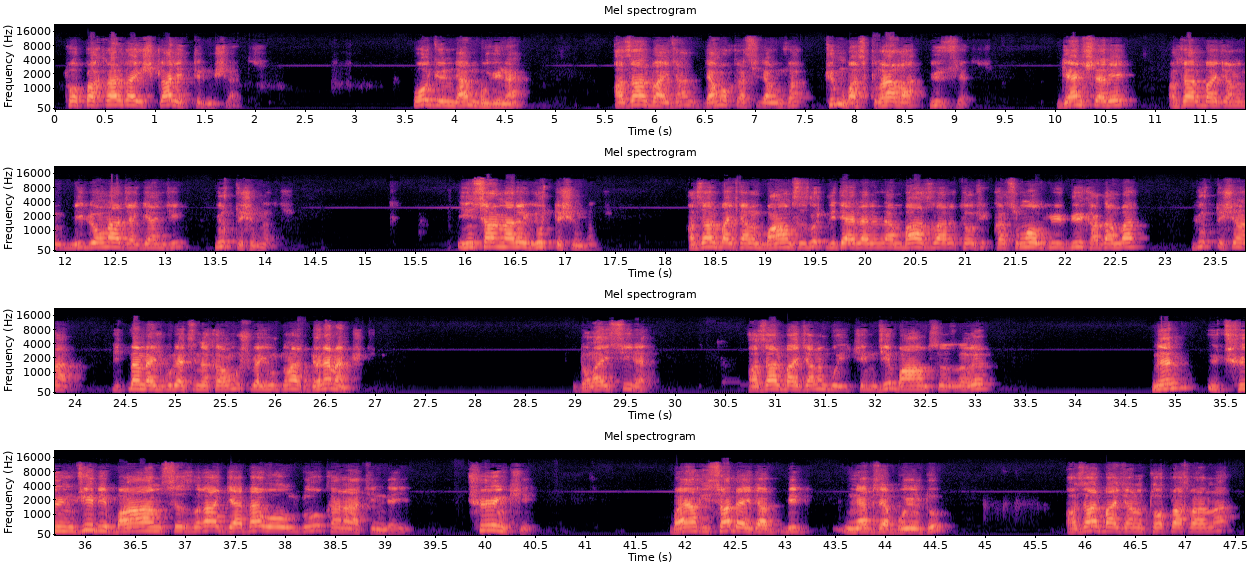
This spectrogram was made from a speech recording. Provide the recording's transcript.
toprakları da işgal ettirmişlerdir. O günden bugüne Azerbaycan demokrasiden uzak tüm baskılarla yüz yüzedir. Gençleri Azerbaycan'ın milyonlarca genci yurt dışındadır. İnsanları yurt dışındadır. Azerbaycan'ın bağımsızlık liderlerinden bazıları Tevfik Kasımov gibi büyük adamlar yurt dışına gitme mecburiyetine kalmış ve yurduna dönememiştir. Dolayısıyla Azerbaycan'ın bu ikinci bağımsızlığının üçüncü bir bağımsızlığa gebe olduğu kanaatindeyim. Çünkü Bayak İsa Bey de bir nebze buyurdu. Azerbaycan'ın topraklarına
